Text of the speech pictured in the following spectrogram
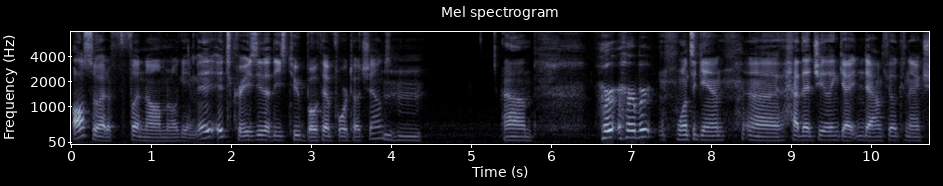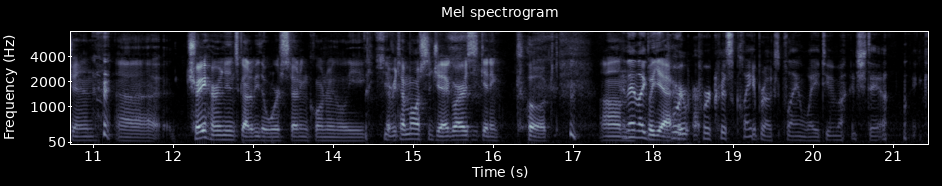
also had a phenomenal game. It, it's crazy that these two both have four touchdowns. Mm-hmm. Um Her- Herbert once again uh, had that Jalen Guyton downfield connection. Uh, Tre Herndon's got to be the worst starting corner in the league. Yeah. Every time I watch the Jaguars, he's getting cooked. Um, and then like, but yeah, poor, Her- poor Chris Claybrooks playing way too much too. like,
